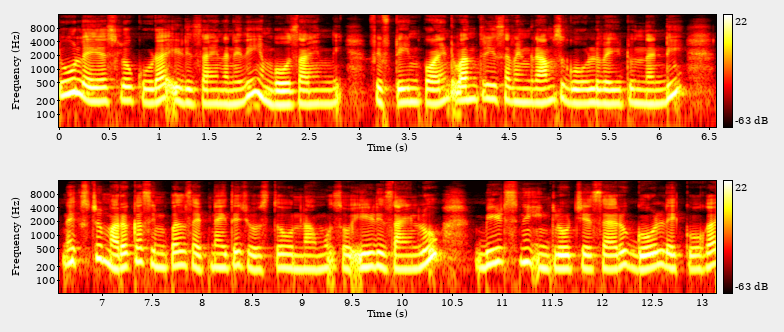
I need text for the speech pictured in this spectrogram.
టూ లేయర్స్లో కూడా ఈ డిజైన్ అనేది ఎంబోజ్ అయింది. Fifteen point one three seven grams gold weight ఉందండి. నెక్స్ట్ మరొక సింపుల్ సెట్ని అయితే చూస్తూ ఉన్నాము. సో ఈ డిజైన్లో బీడ్స్ని ఇంక్లూడ్ చేశారు. గోల్డ్ ఎక్కువగా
